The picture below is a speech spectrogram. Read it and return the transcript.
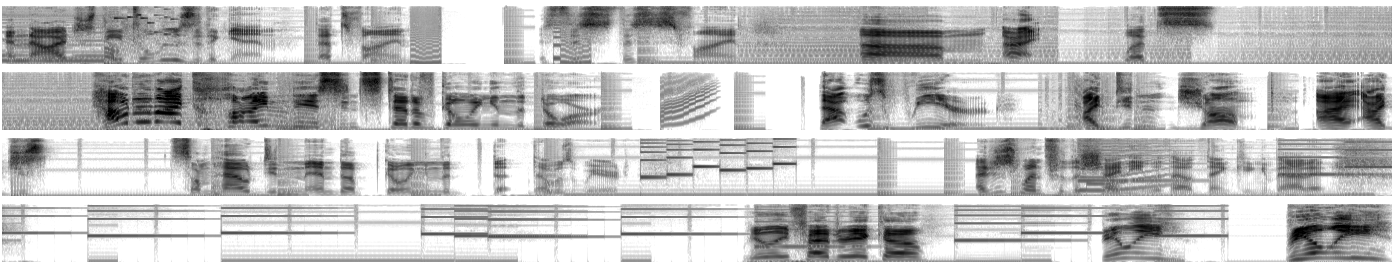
And now I just need to lose it again. That's fine. Is this... This is fine. Um, alright. Let's... How did I climb this instead of going in the door? That was weird. I didn't jump. I, I just somehow didn't end up going in the... That was weird. I just went for the shiny without thinking about it. Really, Federico? Really? Really?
